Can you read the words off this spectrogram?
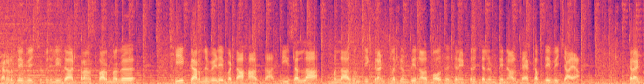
ਖਰੜ ਦੇ ਵਿੱਚ ਬਿਜਲੀ ਦਾ ਟਰਾਂਸਫਾਰਮਰ ਠੀਕ ਕਰਨ ਵੇਲੇ ਵੱਡਾ ਹਾਦਸਾ। 30 ਸਾਲਾ ਮੁਲਾਜ਼ਮ ਦੀ ਕਰੰਟ ਲੱਗਣ ਦੇ ਨਾਲ ਮੌਤ, ਜਨਰੇਟਰ ਚੱਲਣ ਦੇ ਨਾਲ ਬੈਕਅਪ ਦੇ ਵਿੱਚ ਆਇਆ। ਕਰੰਟ।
